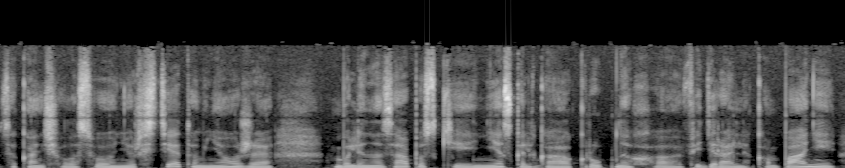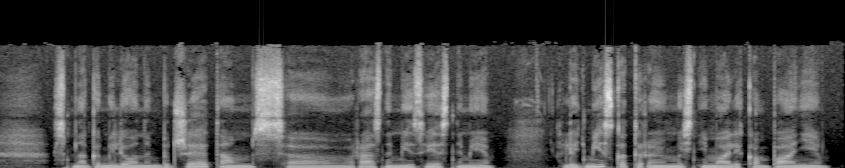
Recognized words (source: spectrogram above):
заканчивала свой университет, у меня уже были на запуске несколько крупных а, федеральных компаний с многомиллионным бюджетом, с разными известными людьми, с которыми мы снимали компании –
